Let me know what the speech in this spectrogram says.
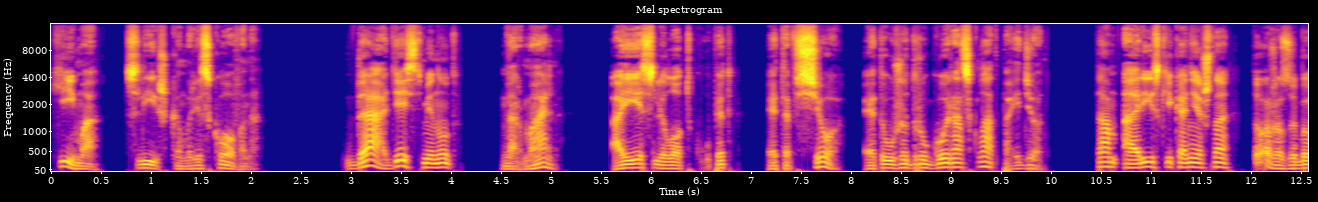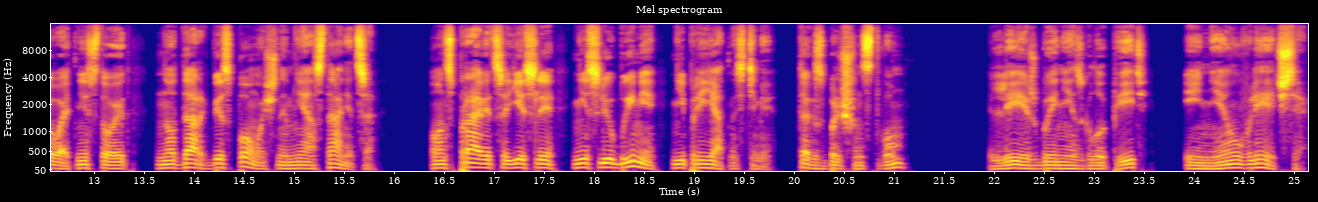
Кима, слишком рискованно. Да, 10 минут. Нормально. А если лот купят, это все, это уже другой расклад пойдет. Там о риске, конечно, тоже забывать не стоит, но Дарк беспомощным не останется. Он справится, если не с любыми неприятностями, так с большинством. Лишь бы не сглупить и не увлечься.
